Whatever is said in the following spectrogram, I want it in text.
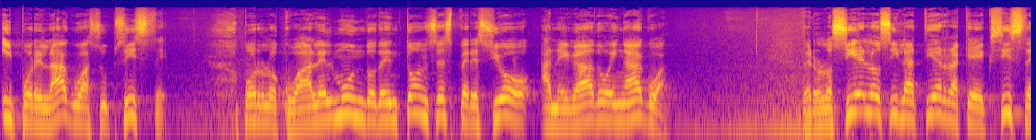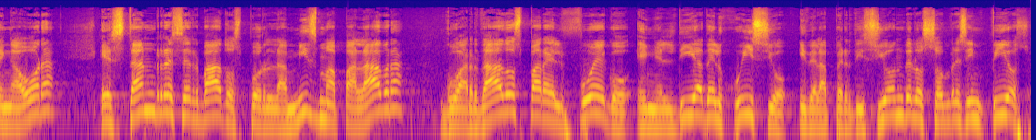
y por el agua subsiste, por lo cual el mundo de entonces pereció anegado en agua. Pero los cielos y la tierra que existen ahora están reservados por la misma palabra, guardados para el fuego en el día del juicio y de la perdición de los hombres impíos.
